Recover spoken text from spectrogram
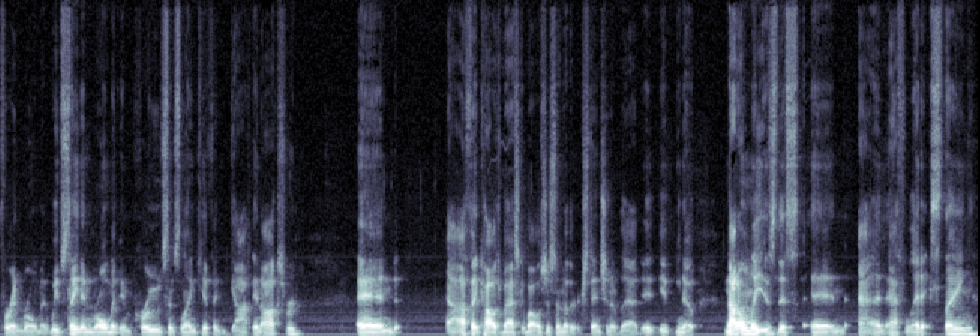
for enrollment. We've seen enrollment improve since Lane Kiffin got in Oxford. And I think college basketball is just another extension of that. It, it you know, not only is this an an athletics thing,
